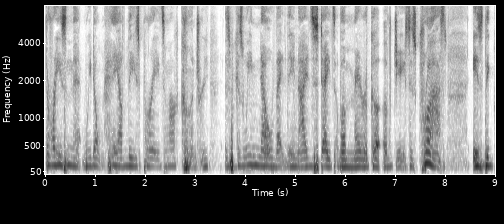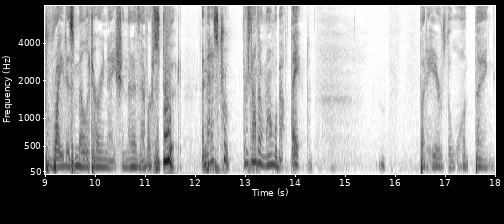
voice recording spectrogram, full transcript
The reason that we don't have these parades in our country is because we know that the United States of America of Jesus Christ is the greatest military nation that has ever stood. And that is true. There's nothing wrong about that. But here's the one thing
